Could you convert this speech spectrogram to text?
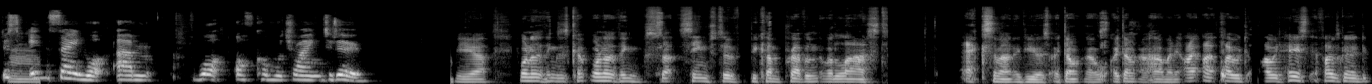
just mm. insane what, um, what Ofcom were trying to do. Yeah, one of the things is one of the things that seems to have become prevalent over the last X amount of years. I don't know. I don't know how many. I I, I would I would haste if I was going to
